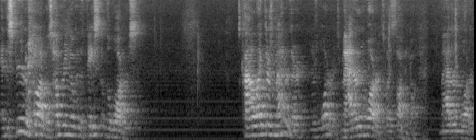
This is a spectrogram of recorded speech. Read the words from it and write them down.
and the Spirit of God was hovering over the face of the waters. It's kind of like there's matter there. There's water. It's matter and water. That's what he's talking about. Matter and water.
